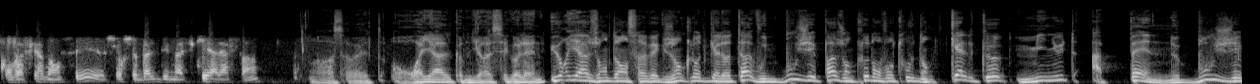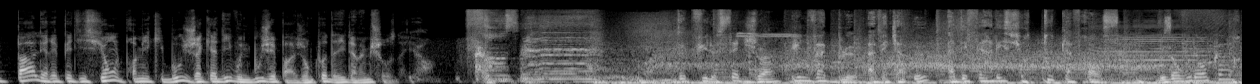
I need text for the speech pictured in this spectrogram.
qu'on va faire danser sur ce bal démasqué à la fin. Oh, ça va être royal, comme dirait Ségolène. Uriage en danse avec Jean-Claude Galota. Vous ne bougez pas, Jean-Claude, on vous retrouve dans quelques minutes à peine. Ne bougez pas les répétitions. Le premier qui bouge, Jacques a dit, vous ne bougez pas. Jean-Claude a dit la même chose d'ailleurs. Depuis le 7 juin, une vague bleue avec un E a déferlé sur toute la France. Vous en voulez encore?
